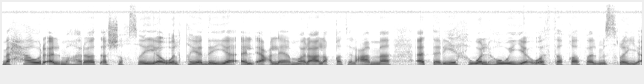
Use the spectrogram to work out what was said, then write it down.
محاور المهارات الشخصية والقيادية الإعلام والعلاقات العامة التاريخ والهوية والثقافة المصرية.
